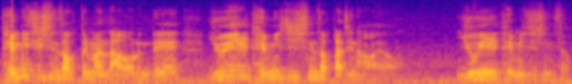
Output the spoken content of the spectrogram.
데미지 신석들만 나오는데 유일 데미지 신석까지 나와요. 유일 데미지 신석.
